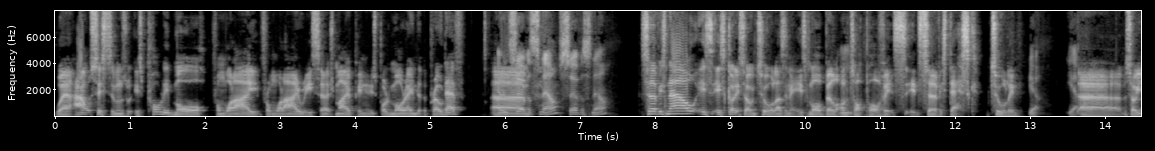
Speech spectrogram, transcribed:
Where OutSystems is probably more from what I from what I research, my opinion, is probably more aimed at the pro dev. And um, ServiceNow, ServiceNow. ServiceNow is it's got its own tool, hasn't it? It's more built on mm. top of its its service desk tooling. Yeah. Yeah. Uh, so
